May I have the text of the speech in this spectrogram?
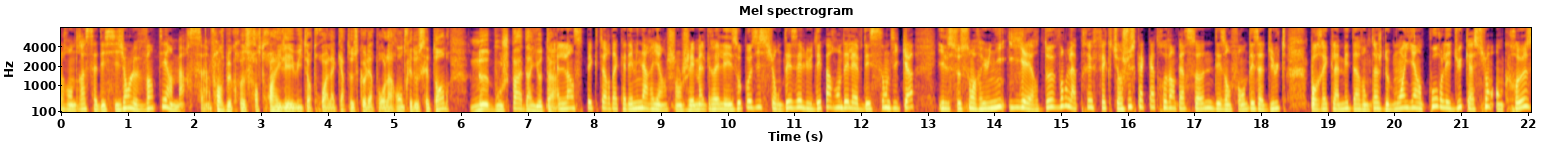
rendra sa décision le 21 mars. France Bleu Creuse, France 3, il est 8h03. La carte scolaire pour la rentrée de septembre ne bouge pas d'un iota. L'inspecteur d'académie n'a rien changé. Malgré les oppositions des élus, des parents d'élèves, des syndicats, ils se sont réunis hier devant la préfecture. Jusqu'à 80 personnes, des enfants, des adultes, pour réclamer davantage de moyens pour l'éducation en Creuse.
